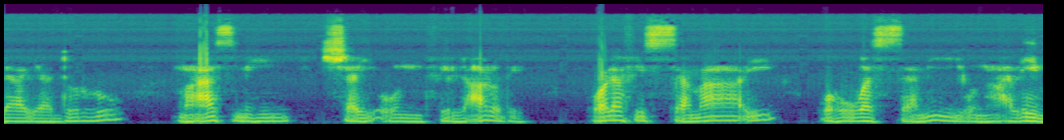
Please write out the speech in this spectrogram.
লা ইয়াদুররু মা আসমিহি ফিল সামাই আলিম।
